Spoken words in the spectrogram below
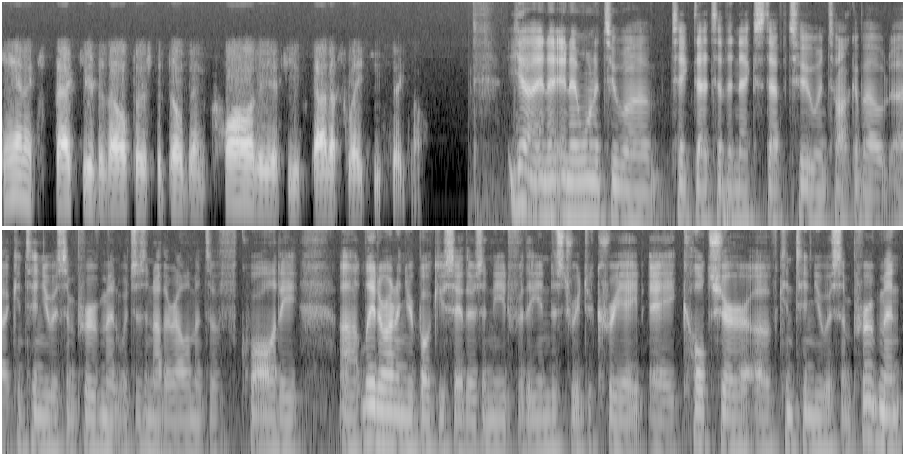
can't expect your developers to build in quality if you've got a flaky signal. Yeah, and I, and I wanted to uh, take that to the next step too and talk about uh, continuous improvement, which is another element of quality. Uh, later on in your book, you say there's a need for the industry to create a culture of continuous improvement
